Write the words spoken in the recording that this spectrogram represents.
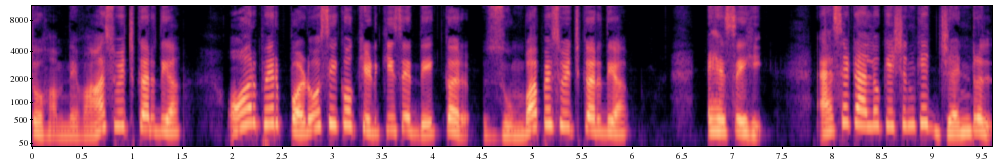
तो हमने वहाँ स्विच कर दिया। और फिर पड़ोसी को खिड़की से देखकर जुम्बा पे स्विच कर दिया। ऐसे ही एसेट एलोकेशन के general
